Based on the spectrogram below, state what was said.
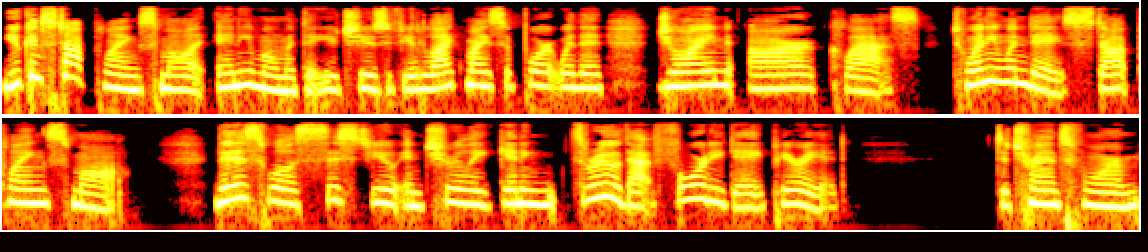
You can stop playing small at any moment that you choose. If you'd like my support with it, join our class. 21 days, stop playing small. This will assist you in truly getting through that 40 day period to transform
